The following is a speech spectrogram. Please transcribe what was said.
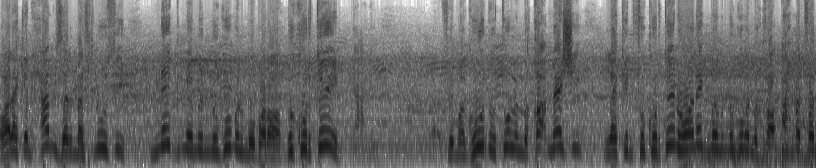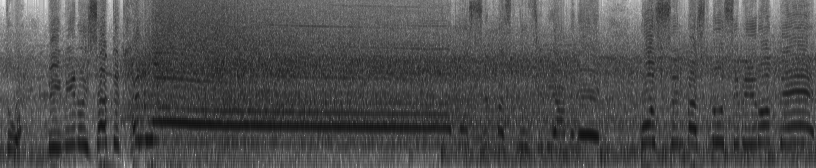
ولكن حمزة المثلوثي نجم من نجوم المباراة بكورتين. يعني في مجهوده طول اللقاء ماشي لكن في كورتين هو نجم من نجوم اللقاء. أحمد فتوح بيمينه يسدد حلوة! بيعمل إيه؟ بص المسلوسي بيرد. إيه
